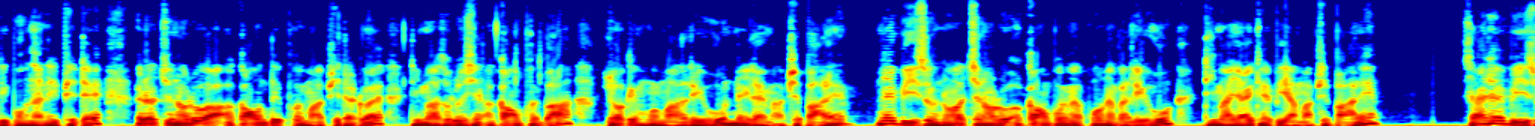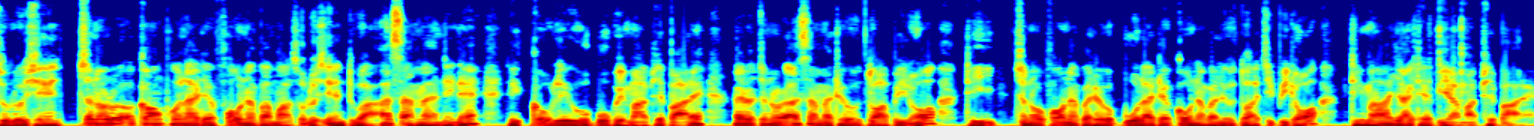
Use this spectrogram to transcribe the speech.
ဒီပုံစံလေးဖြစ်တယ်အဲ့တော့ကျွန်တော်တို့က account အသစ်ဖွင့်မှာဖြစ်တဲ့အတွက်ဒီမှာဆိုလို့ရှိရင် account ဖွင့်ပါ login ဝင်ပါလေးကိုနှိပ်လိုက်မှာဖြစ်ပါတယ်နှိပ်ပြီဆိုတော့ကျွန်တော်တို့ account ဖွင့်မဲ့ဖုန်းနံပါတ်လေးကိုဒီမှာရိုက်ထည့်ပေးရမှာဖြစ်ပါတယ်ရိုက်ထည့်ပြီဆိုလို့ရှိရင်ကျွန်တော်တို့ account ဖွင့်လိုက်တဲ့ဖုန်းနံပါတ်မှာဆိုလို့ရှိရင်သူက SMS အနေနဲ့ဒီ code လေးကိုပို့ပေးမှာဖြစ်ပါတယ်အဲ့တော့ကျွန်တော်တို့ SMS ထဲကိုသွားပြီးတော့ဒီကျွန်တော်ဖုန်းနံပါတ်ထဲကိုပို့လိုက်တဲ့ code နံပါတ်လေးကိုသွားကြည့်ပြီးတော့ဒီမှာရိုက်ထည့်ပေးရမှာဖြစ်ပါတယ်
